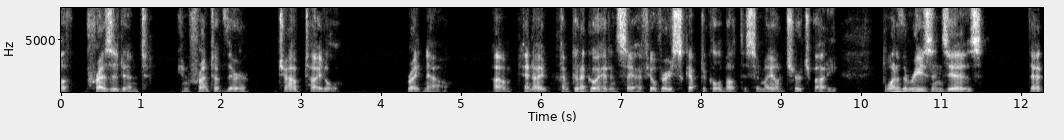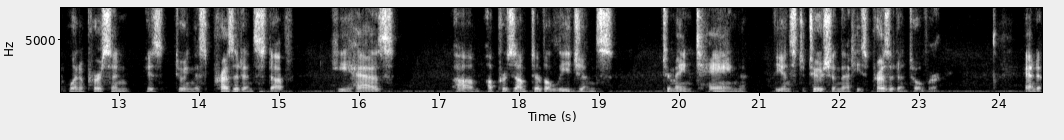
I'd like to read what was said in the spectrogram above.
of president in front of their job title right now. Um, and I, I'm going to go ahead and say I feel very skeptical about this in my own church body. One of the reasons is that when a person is doing this president stuff, he has um, a presumptive allegiance to maintain the institution that he's president over. And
